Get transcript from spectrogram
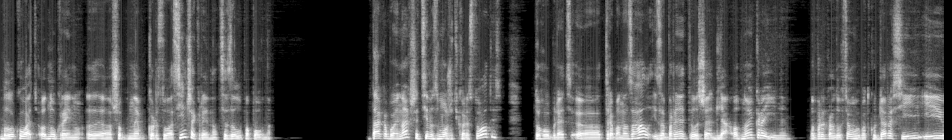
блокувати одну країну, е, щоб не користувалася інша країна, це залупа повна. Так або інакше, цим зможуть користуватись, того, блядь, е, треба на загал і забороняти лише для одної країни. Наприклад, в цьому випадку для Росії і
